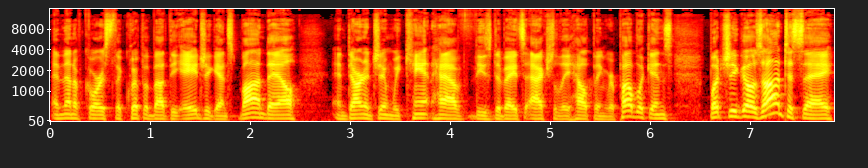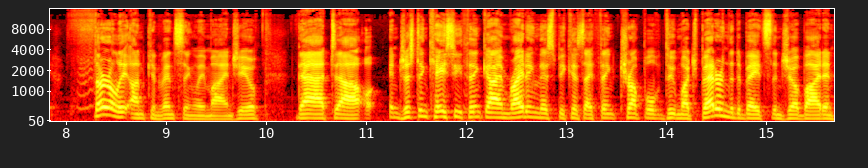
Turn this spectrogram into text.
And then, of course, the quip about the age against Mondale. And darn it, Jim, we can't have these debates actually helping Republicans. But she goes on to say, thoroughly unconvincingly, mind you, that uh, just in case you think I'm writing this because I think Trump will do much better in the debates than Joe Biden,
